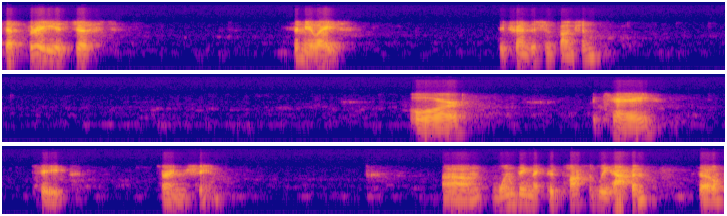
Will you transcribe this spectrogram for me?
step three is just simulate the transition function for the K tape Turing machine. Um, one thing that could possibly happen, so,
